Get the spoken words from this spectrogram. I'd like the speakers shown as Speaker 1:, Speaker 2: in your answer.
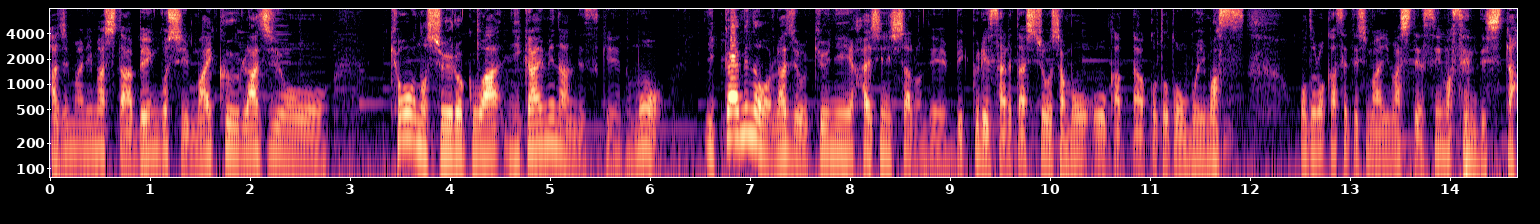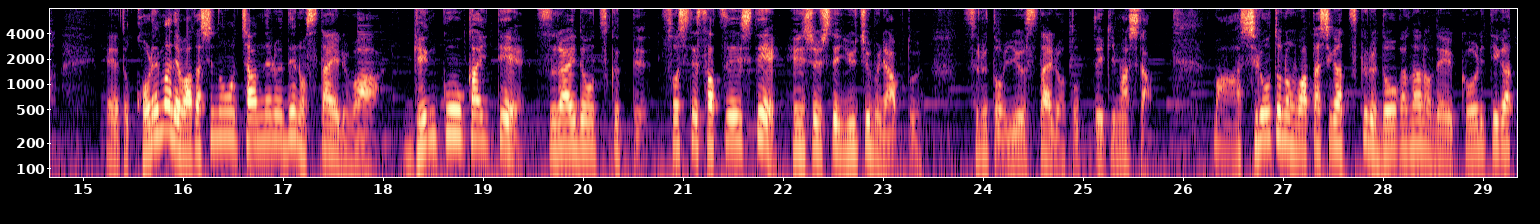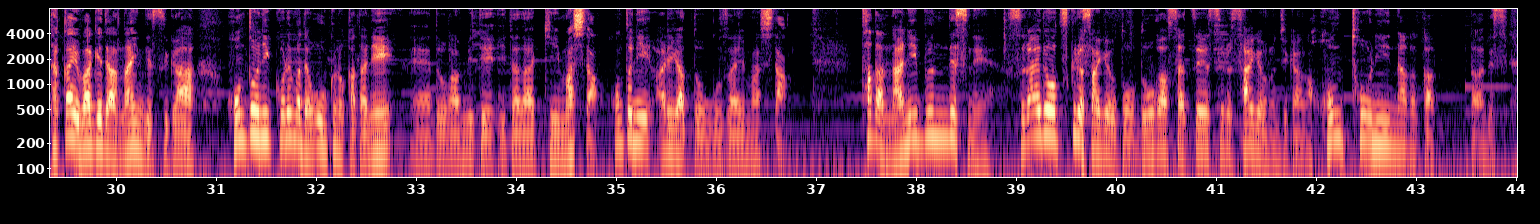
Speaker 1: 始まりました弁護士マイクラジオ。今日の収録は2回目なんですけれども1回目のラジオを急に配信したのでびっくりされた視聴者も多かったことと思います。驚かせてしまいましてすいませんでした。えーと、これまで私のチャンネルでのスタイルは原稿を書いてスライドを作ってそして撮影して編集して YouTube にアップするというスタイルをとってきました。まあ素人の私が作る動画なのでクオリティが高いわけではないんですが本当にこれまで多くの方に動画を見ていただきました。本当にありがとうございました。ただ何分ですね。スライドを作る作業と動画を撮影する作業の時間が本当に長かったです。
